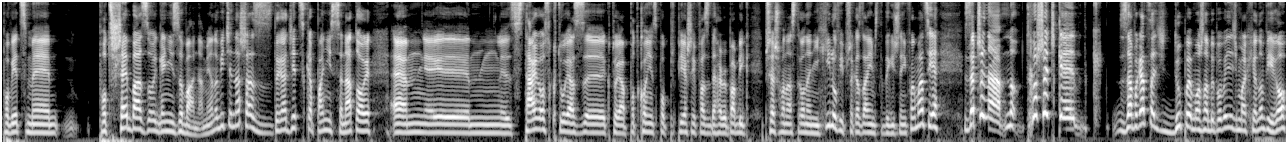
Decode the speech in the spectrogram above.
powiedzmy potrzeba zorganizowana. Mianowicie nasza zdradziecka pani senator em, em, Staros, która, z, która pod koniec po pierwszej fazy The Republic przeszła na stronę Nihilów i przekazała im strategiczne informacje, zaczyna no, troszeczkę zawracać dupę, można by powiedzieć, Marchionowi Ro,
